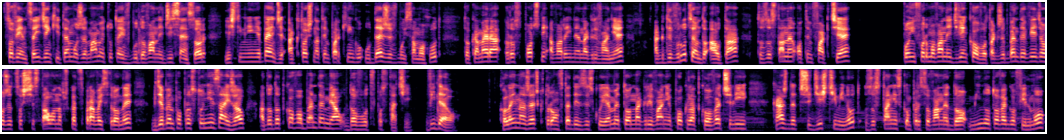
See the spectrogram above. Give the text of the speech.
Co więcej, dzięki temu, że mamy tutaj wbudowany G-sensor, jeśli mnie nie będzie, a ktoś na tym parkingu uderzy w mój samochód, to kamera rozpocznie awaryjne nagrywanie, a gdy wrócę do auta, to zostanę o tym fakcie poinformowany dźwiękowo, także będę wiedział, że coś się stało na przykład z prawej strony, gdzie bym po prostu nie zajrzał, a dodatkowo będę miał dowód w postaci wideo. Kolejna rzecz, którą wtedy zyskujemy, to nagrywanie poklatkowe, czyli każde 30 minut zostanie skompresowane do minutowego filmu,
